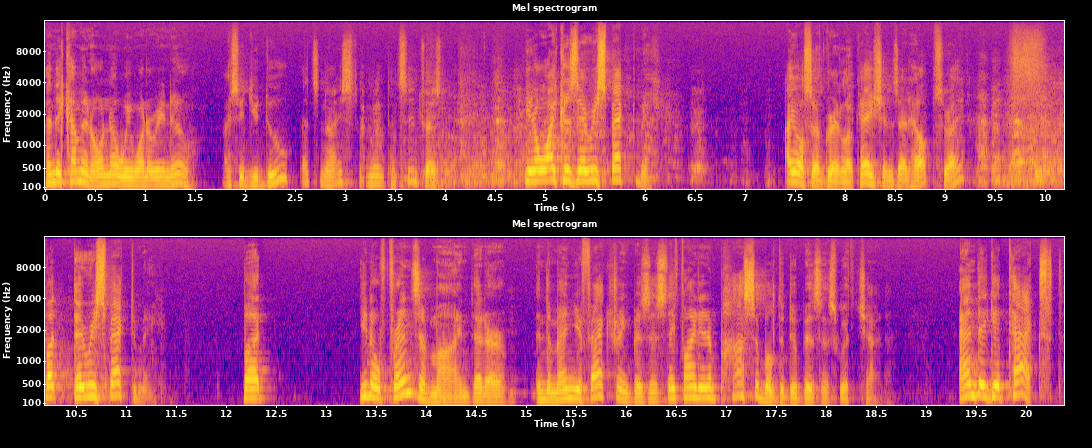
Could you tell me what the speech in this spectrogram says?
And they come in, oh no, we want to renew. I said, you do? That's nice. I mean, that's interesting. You know why? Because they respect me. I also have great locations, that helps, right? But they respect me. But, you know, friends of mine that are in the manufacturing business, they find it impossible to do business with China. And they get taxed.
